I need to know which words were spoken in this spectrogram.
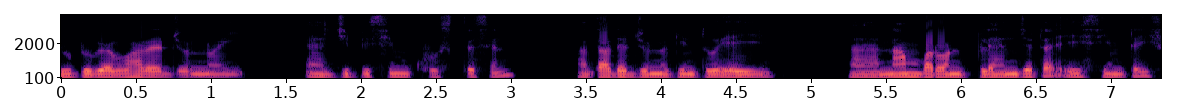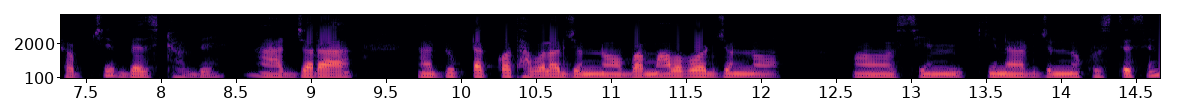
দুটো ব্যবহারের জন্যই জিপি সিম খুঁজতেছেন তাদের জন্য কিন্তু এই নাম্বার ওয়ান প্ল্যান যেটা, এই সিমটাই সবচেয়ে বেস্ট হবে। আর যারা টুকটাক কথা বলার জন্য বা মা বাবার জন্য সিম কেনার জন্য খুঁজতেছেন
